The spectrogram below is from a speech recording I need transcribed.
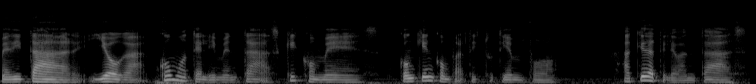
meditar, yoga, ¿cómo te alimentás? ¿Qué comes? ¿Con quién compartís tu tiempo? ¿A qué hora te levantás?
